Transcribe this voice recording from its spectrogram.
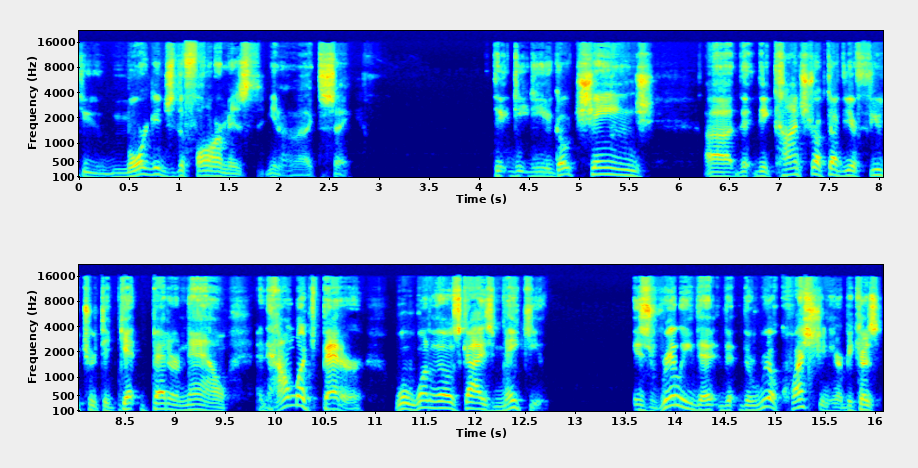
do you mortgage the farm? As you know, I like to say. Do, do, do you go change uh, the the construct of your future to get better now? And how much better will one of those guys make you? Is really the, the, the real question here because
